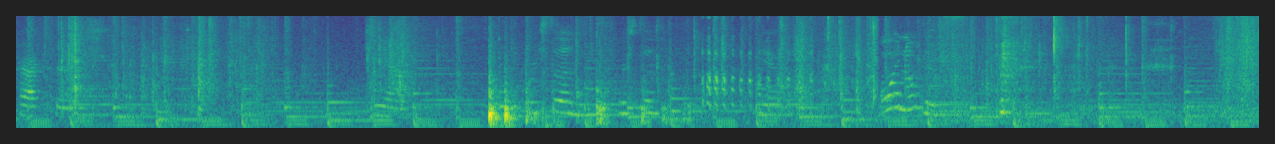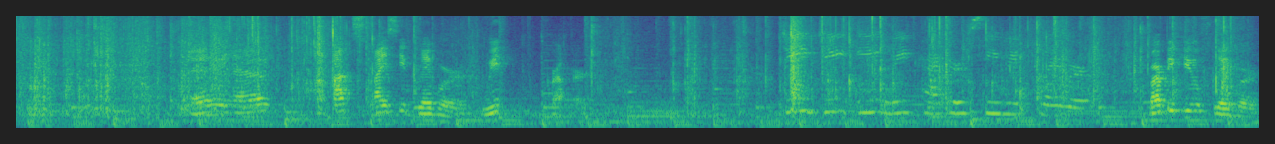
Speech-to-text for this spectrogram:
crackers. Spicy flavor with cracker. GGE wheat cracker seaweed flavor. Barbecue flavor.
